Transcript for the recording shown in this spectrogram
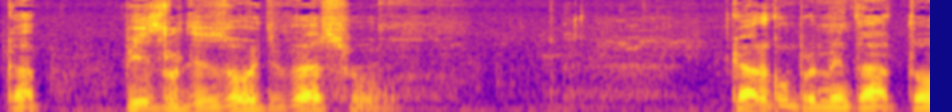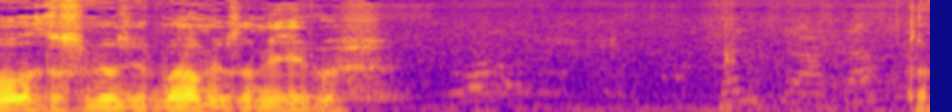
capítulo 18, verso 1. Quero cumprimentar a todos, meus irmãos, meus amigos, tá?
